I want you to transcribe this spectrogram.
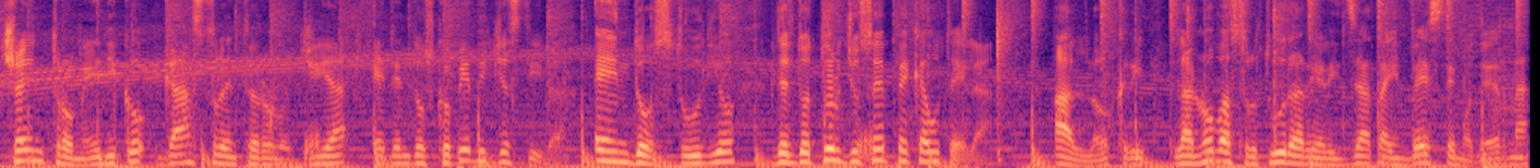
Centro medico, gastroenterologia ed endoscopia digestiva. Endostudio del dottor Giuseppe Cautela. All'Ocri, la nuova struttura realizzata in veste moderna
